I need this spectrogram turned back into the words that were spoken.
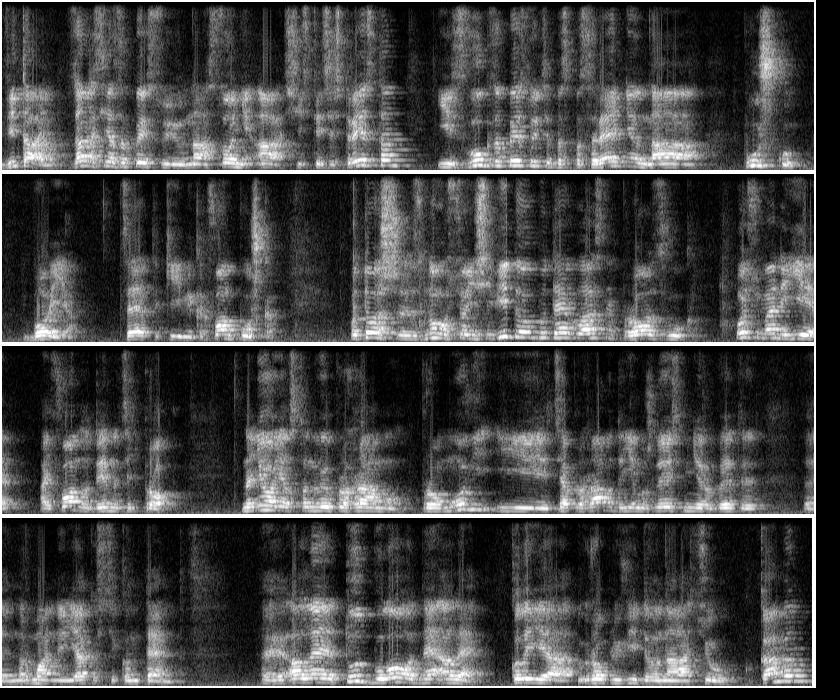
Вітаю! Зараз я записую на Sony A6300 і звук записується безпосередньо на пушку Boya. Це такий мікрофон пушка. Отож, знову сьогоднішнє відео буде власне про звук. Ось у мене є iPhone 11 Pro. На нього я встановив програму ProMovie і ця програма дає можливість мені робити е, нормальної якості контент. Е, Але тут було одне але. Коли я роблю відео на цю камеру,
